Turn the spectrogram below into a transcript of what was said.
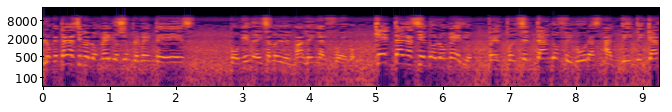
Lo que están haciendo los medios simplemente es poniendo, echándole más leña al fuego. ¿Qué están haciendo los medios? Presentando figuras artísticas,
